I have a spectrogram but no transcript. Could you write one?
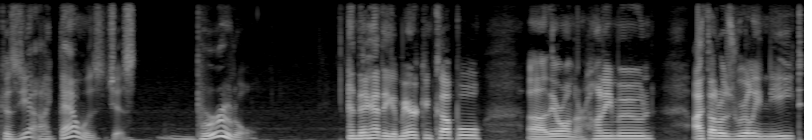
Cause yeah, like that was just brutal. And they had the American couple. Uh, they were on their honeymoon. I thought it was really neat.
